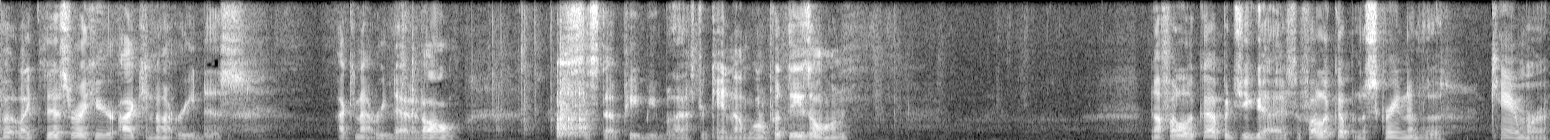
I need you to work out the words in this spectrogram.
but like this right here, I cannot read this. I cannot read that at all. It's just a PB Blaster can. Now I'm going to put these on. Now if I look up at you guys, if I look up in the screen of the camera,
